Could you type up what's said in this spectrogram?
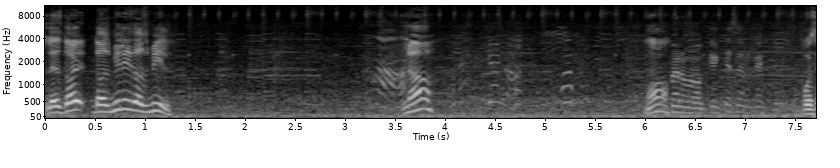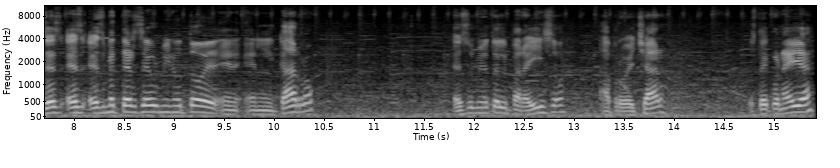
les doy dos mil y dos mil. No. No. Pero, ¿qué hay que hacer? ¿Qué? Pues es, es- es meterse un minuto en, en el carro. Es un minuto en el paraíso. Aprovechar. Usted con ella.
